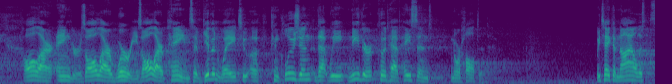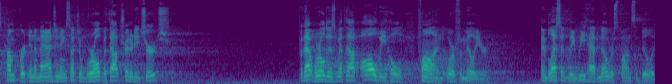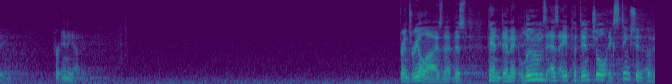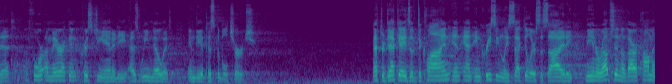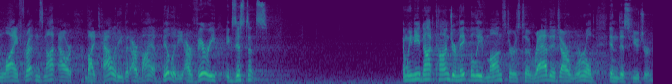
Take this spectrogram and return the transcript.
all our angers, all our worries, all our pains have given way to a conclusion that we neither could have hastened nor halted. We take a nihilist's comfort in imagining such a world without Trinity Church. For that world is without all we hold fond or familiar And blessedly, we have no responsibility for any of it. Friends, realize that this pandemic looms as a potential extinction event for American Christianity as we know it in the Episcopal Church. After decades of decline in an increasingly secular society, the interruption of our common life threatens not our vitality, but our viability, our very existence. And we need not conjure make believe monsters to ravage our world in this future,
